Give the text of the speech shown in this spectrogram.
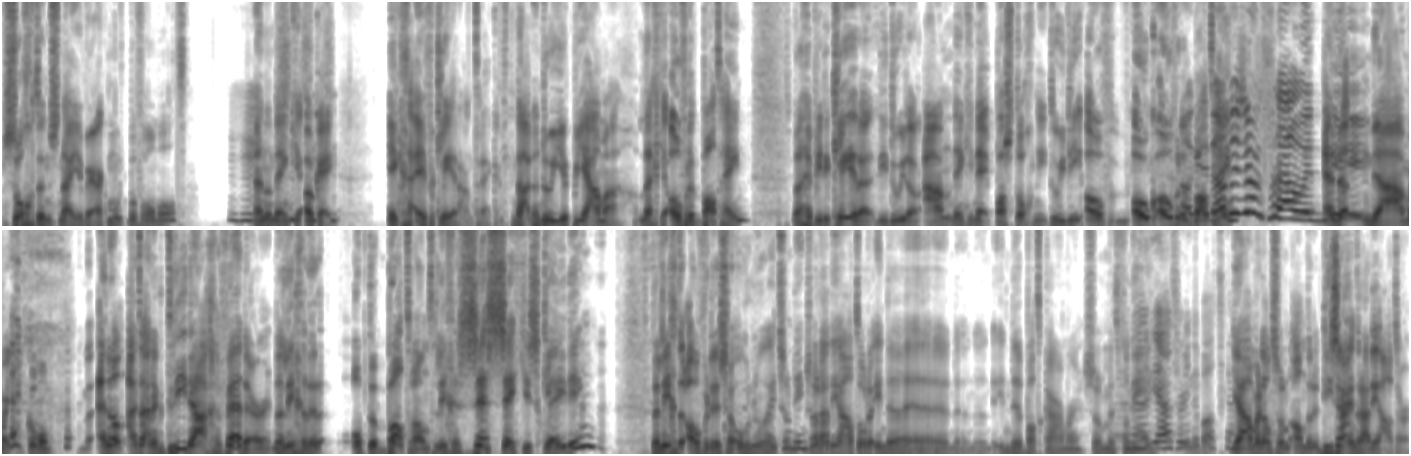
's ochtends naar je werk moet bijvoorbeeld. En dan denk je, oké, ik ga even kleren aantrekken. Nou, dan doe je je pyjama, leg je over het bad heen. Dan heb je de kleren, die doe je dan aan. Dan denk je, nee, past toch niet. Doe je die over, ook over het bad dat heen. is een vrouwending. En dan, ja, maar kom op. En dan uiteindelijk drie dagen verder, dan liggen er op de badrand liggen zes setjes kleding. Er over de, zo, hoe heet zo'n ding, zo'n radiator in de, eh, in de badkamer. Zo met van Een die, radiator in de badkamer. ja, maar dan zo'n andere, designradiator.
